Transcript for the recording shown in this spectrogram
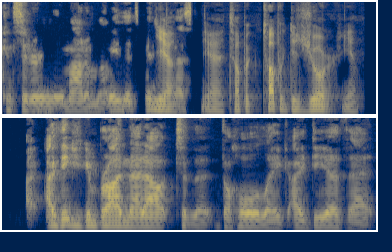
considering the amount of money that's been yeah, invested. Yeah, topic topic du jour. Yeah. I, I think you can broaden that out to the the whole like idea that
